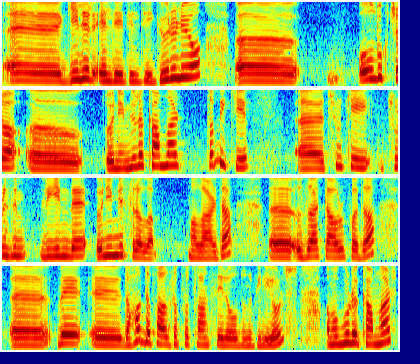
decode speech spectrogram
e, gelir elde edildiği görülüyor. E, oldukça e, önemli rakamlar. Tabii ki e, Türkiye Turizm Ligi'nde önemli sıralamalarda e, özellikle Avrupa'da e, ve e, daha da fazla potansiyeli olduğunu biliyoruz. Ama bu rakamlar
